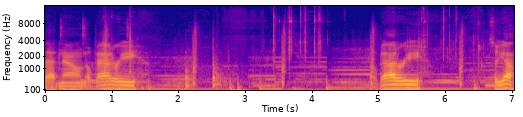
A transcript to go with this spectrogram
that now. No battery. No battery. So yeah,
